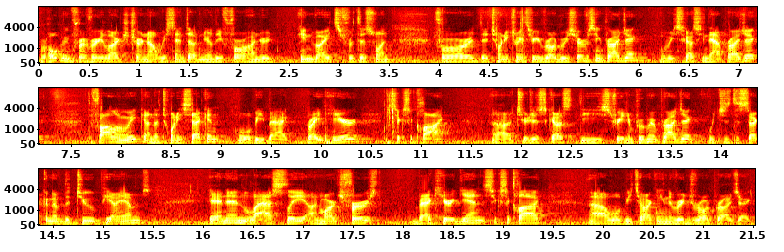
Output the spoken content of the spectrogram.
we're hoping for a very large turnout. We sent out nearly 400 invites for this one for the 2023 road resurfacing project. We'll be discussing that project. The following week, on the 22nd, we'll be back right here, 6 o'clock, uh, to discuss the street improvement project, which is the second of the two PIMs. And then lastly, on March 1st, back here again, 6 o'clock, uh, we'll be talking the Ridge Road project.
